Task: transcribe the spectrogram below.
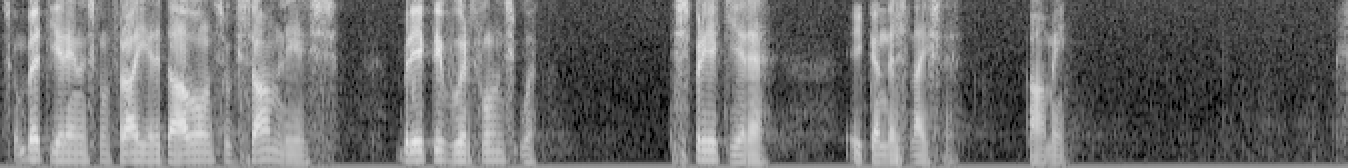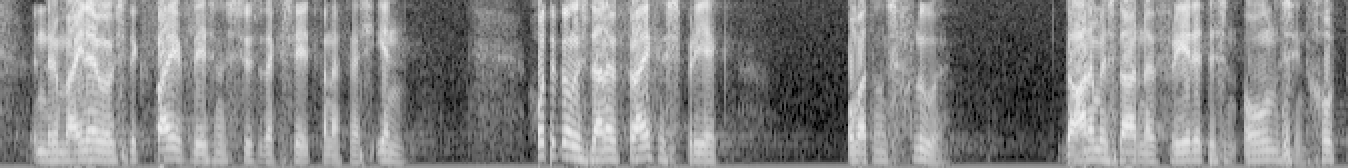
Ons kom bid Here en ons kom vra Here daar waar ons ook saam lees. Breek die woord vir ons oop. Spreek Here, U kinders luister. Amen. In Romeine hoofstuk 5 lees ons soos wat ek gesê het vanaf vers 1. God het ons dan nou vrygespreek omdat ons glo. Daarom is daar nou vrede tussen ons en God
